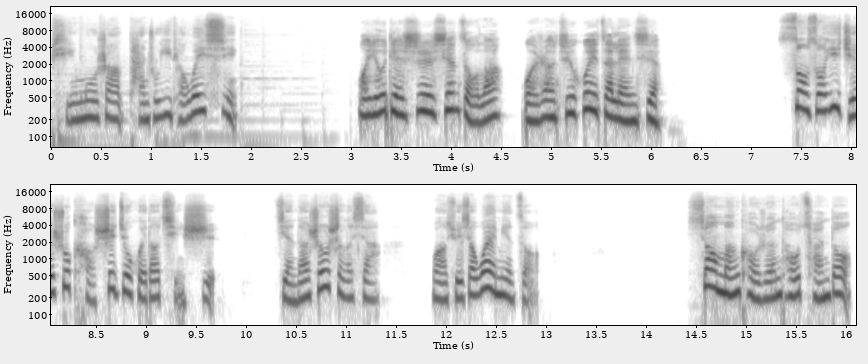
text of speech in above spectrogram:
屏幕上弹出一条微信：“我有点事，先走了。我让聚会再联系。”宋宋一结束考试就回到寝室，简单收拾了下，往学校外面走。校门口人头攒动，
